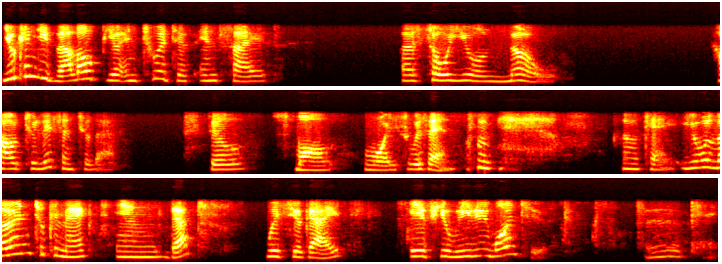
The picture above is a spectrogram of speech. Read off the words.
You can develop your intuitive insight uh, so you'll know how to listen to that still small voice within. okay, you will learn to connect in depth with your guides if you really want to. Okay.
